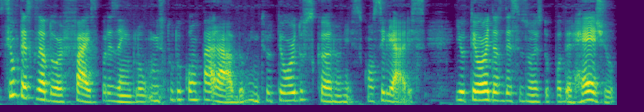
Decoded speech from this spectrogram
se um pesquisador faz, por exemplo, um estudo comparado entre o teor dos cânones conciliares e o teor das decisões do poder régio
